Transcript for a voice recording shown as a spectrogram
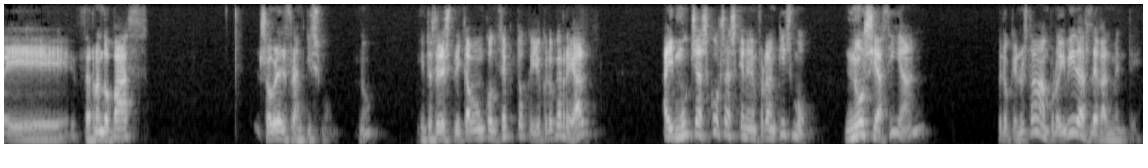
eh, Fernando Paz sobre el franquismo, ¿no? Y entonces él explicaba un concepto que yo creo que es real. Hay muchas cosas que en el franquismo no se hacían, pero que no estaban prohibidas legalmente.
